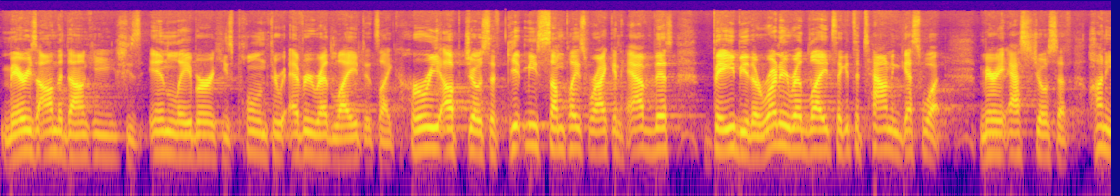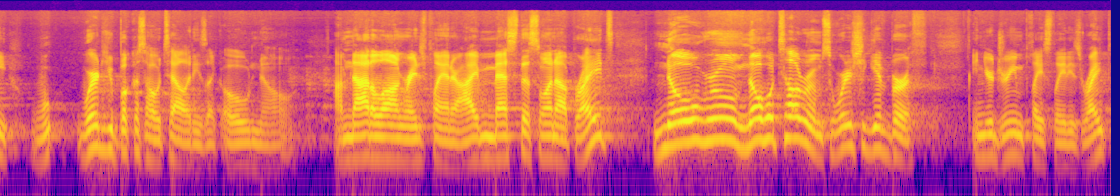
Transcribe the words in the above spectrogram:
Mary's on the donkey. She's in labor. He's pulling through every red light. It's like, hurry up, Joseph. Get me someplace where I can have this baby. They're running red lights. They get to town, and guess what? Mary asks Joseph, honey, wh- where do you book us a hotel? And he's like, oh no, I'm not a long range planner. I messed this one up, right? No room, no hotel room. So where does she give birth? In your dream place, ladies, right?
